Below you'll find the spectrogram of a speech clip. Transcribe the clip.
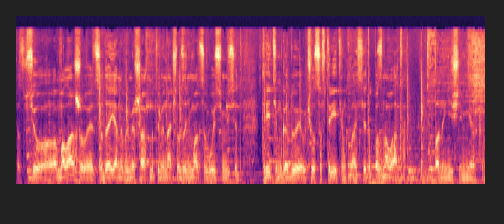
Сейчас все омолаживается, да. Я, например, шахматами начал заниматься в 83 году, я учился в третьем классе. Это поздновато по нынешним меркам.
